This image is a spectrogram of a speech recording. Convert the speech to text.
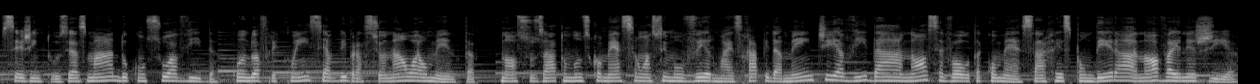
Seja entusiasmado com sua vida. Quando a frequência vibracional aumenta, nossos átomos começam a se mover mais rapidamente e a vida à nossa volta começa a responder à nova energia.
